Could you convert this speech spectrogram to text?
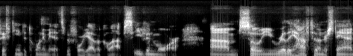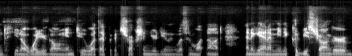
15 to 20 minutes before you have a collapse, even more. Um, so you really have to understand, you know, what you're going into, what type of construction you're dealing with, and whatnot. And again, I mean, it could be stronger,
